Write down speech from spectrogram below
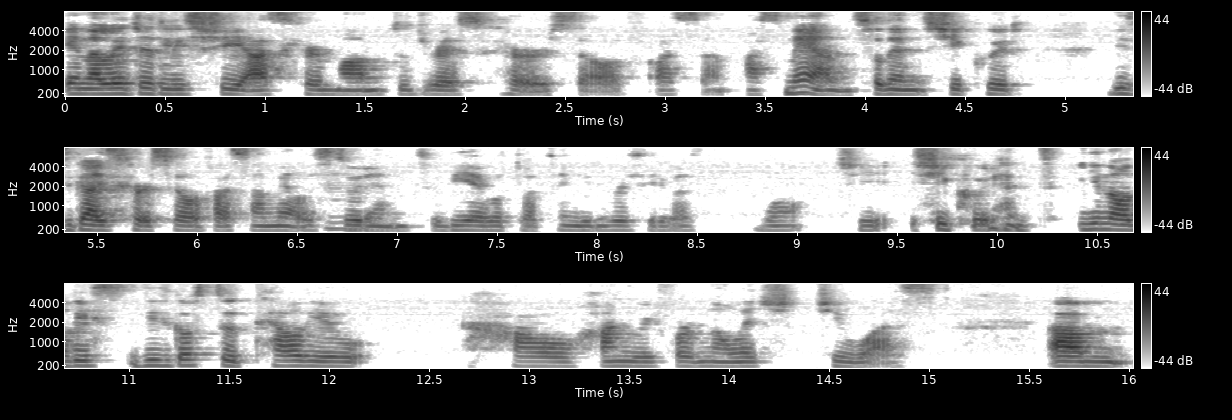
And allegedly, she asked her mom to dress herself as a, as man, so then she could disguise herself as a male student mm-hmm. to be able to attend university but well she she couldn't you know this this goes to tell you how hungry for knowledge she was um,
